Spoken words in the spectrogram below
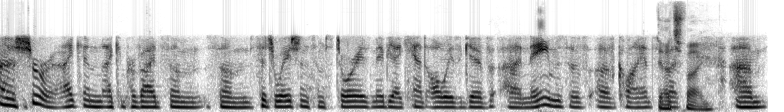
Uh, sure, I can. I can provide some some situations, some stories. Maybe I can't always give uh, names of, of clients. That's but, fine. Um,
